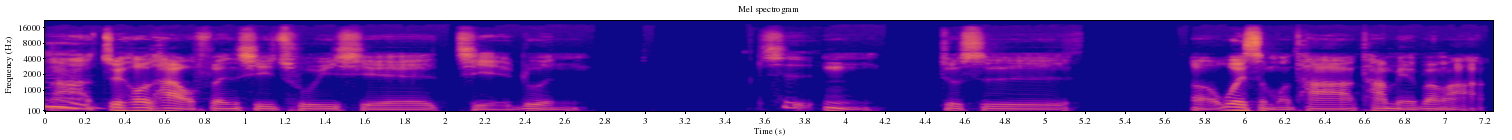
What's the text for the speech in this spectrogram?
那嗯。最后他有分析出一些结论，是，嗯，就是呃，为什么他他没办法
